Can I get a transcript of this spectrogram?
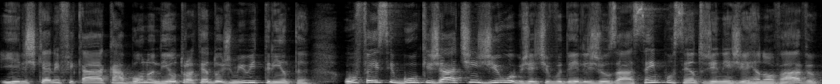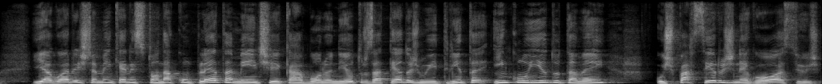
e eles querem ficar carbono neutro até 2030. O Facebook já atingiu o objetivo deles de usar 100% de energia renovável e agora eles também querem se tornar completamente carbono neutros até 2030, incluindo também os parceiros de negócios,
